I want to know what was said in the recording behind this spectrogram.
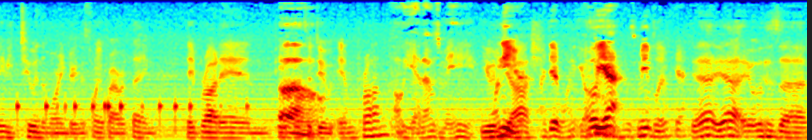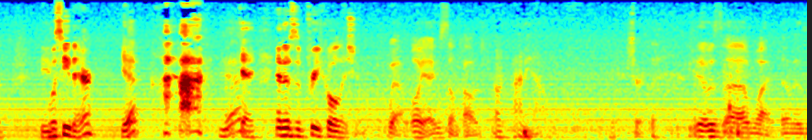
maybe two in the morning during this 24-hour thing, they brought in people Oh. to do improv. Oh yeah, that was me. You one and year. Josh. I did one. Year. Oh yeah, it was me and Blue. Yeah. Yeah, yeah. It was. Uh, he, Was he there? Yeah. Yeah. okay. And this was a pre-coalition. Well, oh yeah, he was still in college. Oh, I mean, sure. It was uh, what? That was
